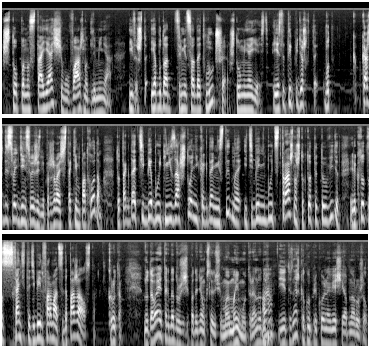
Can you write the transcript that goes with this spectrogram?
что по-настоящему важно для меня. И что я буду стремиться отдать лучшее, что у меня есть. И если ты идешь, вот каждый свой день своей жизни проживаешь с таким подходом, то тогда тебе будет ни за что никогда не стыдно, и тебе не будет страшно, что кто-то это увидит, или кто-то схантит о тебе информацию. Да пожалуйста. Круто. Ну, давай тогда, дружище, подойдем к следующему, мо- моему тренду, да? И ты знаешь, какую прикольную вещь я обнаружил?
